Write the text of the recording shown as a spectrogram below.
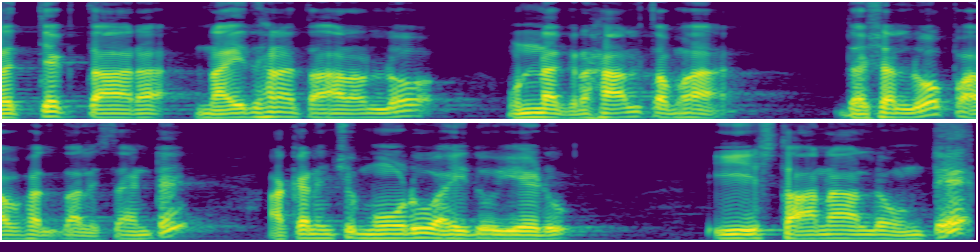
ప్రత్యక్తార నైధన తారల్లో ఉన్న గ్రహాలు తమ దశల్లో పాప ఫలితాలు ఇస్తాయి. అంటే అక్కడి నుంచి మూడు ఐదు ఏడు ఈ స్థానాల్లో ఉంటే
